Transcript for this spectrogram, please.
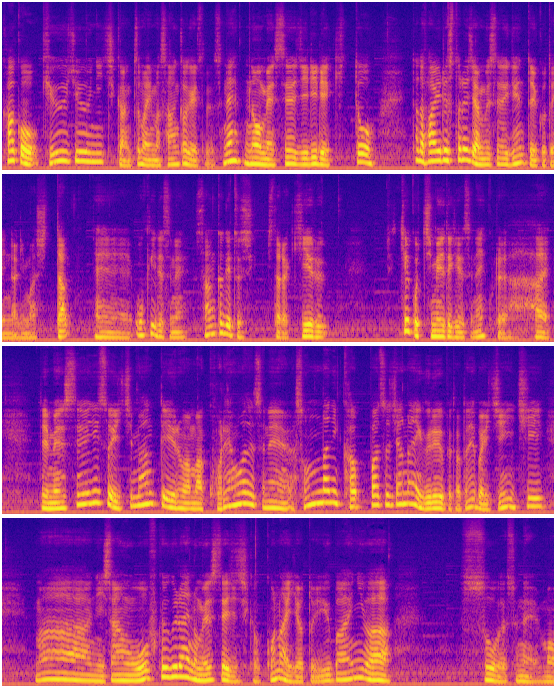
過去90日間、つまり今3ヶ月ですね、のメッセージ履歴と、ただファイルストレージは無制限ということになりました。えー、大きいですね。3ヶ月したら消える。結構致命的ですね、これ。はい。で、メッセージ数1万っていうのは、まあ、これもですね、そんなに活発じゃないグループ、例えば1日まあ23往復ぐらいのメッセージしか来ないよという場合にはそうですね。まあ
